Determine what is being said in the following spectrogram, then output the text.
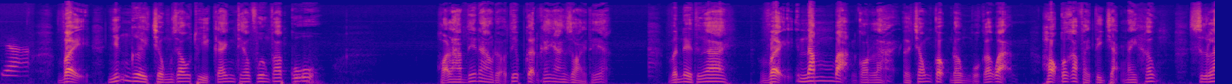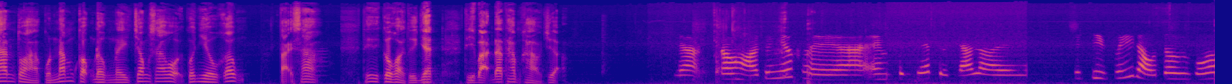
dạ Vậy những người trồng rau thủy canh theo phương pháp cũ họ làm thế nào để họ tiếp cận khách hàng giỏi thế ạ? Vấn đề thứ hai, vậy năm bạn còn lại ở trong cộng đồng của các bạn, họ có gặp phải tình trạng này không? Sự lan tỏa của năm cộng đồng này trong xã hội có nhiều không? Tại sao? Thế thì câu hỏi thứ nhất, thì bạn đã tham khảo chưa? ạ? dạ câu hỏi thứ nhất thì à, em xin phép được trả lời cái chi phí đầu tư của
